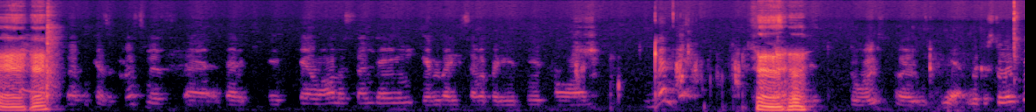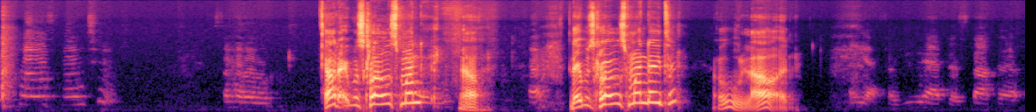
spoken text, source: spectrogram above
Mm-hmm. But because of Christmas, uh, that it, it fell on a Sunday, everybody celebrated it on Monday. Mm-hmm. Stores, or, yeah, liquor stores were closed then too. So, Oh, they was closed Monday. Oh, they was closed Monday too. Oh Lord. Oh, yeah, so you had to stock up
